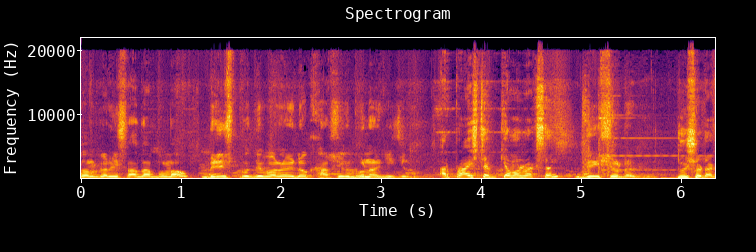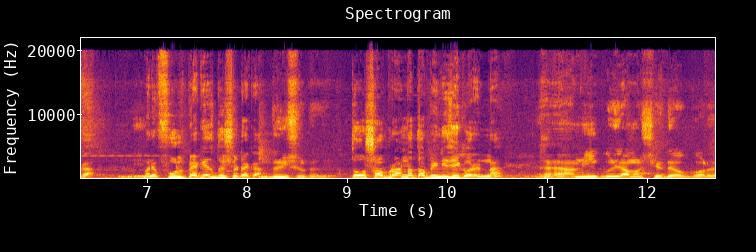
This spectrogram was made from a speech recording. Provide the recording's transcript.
তরকারি সাদা পোলাও। বৃহস্পতিবারে হইল খাসির ভুনা খিচুড়ি। আর প্রাইসটা কেমন রাখছেন? দুইশো টাকা। দুইশো টাকা। মানে ফুল প্যাকেজ দুইশো টাকা। দুইশো টাকা। তো সব রান্না তো আপনি নিজেই করেন না? হ্যাঁ আমি করি আমার ছেলেও করে।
